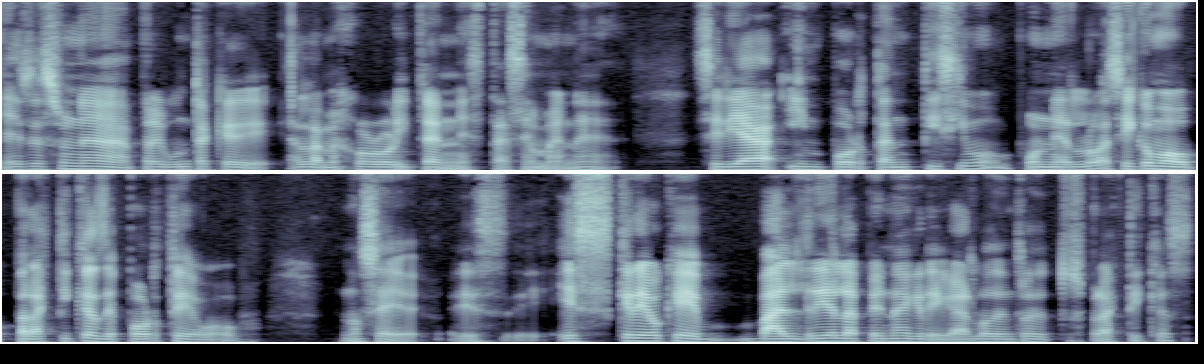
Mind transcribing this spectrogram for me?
Esa es una pregunta que a lo mejor ahorita en esta semana sería importantísimo ponerlo, así como prácticas deporte o no sé, es, es creo que valdría la pena agregarlo dentro de tus prácticas.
